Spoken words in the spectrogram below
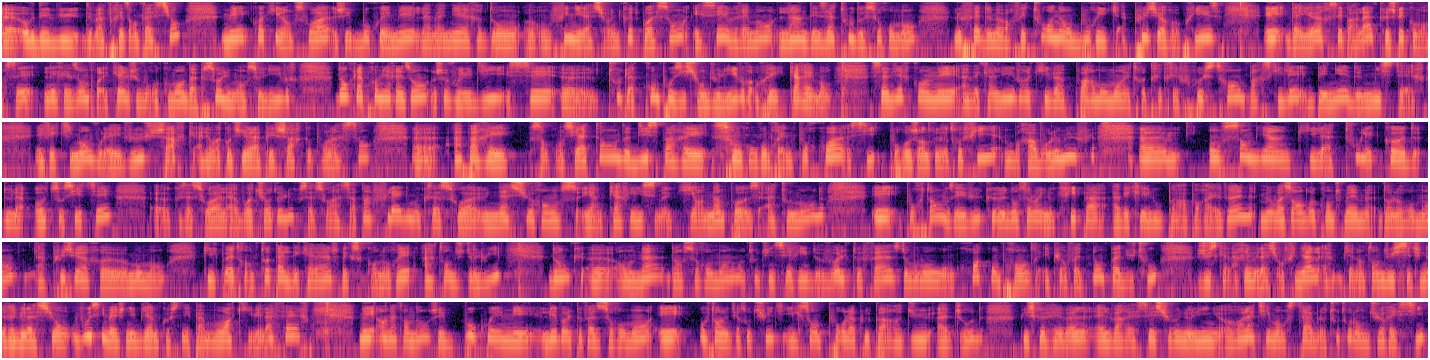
euh, au début de ma présentation. Mais quoi qu'il en soit, j'ai beaucoup aimé la manière dont on finit là sur une queue de poisson et c'est vraiment l'un des atouts de ce roman, le fait de m'avoir fait tourner en bourrique à plusieurs reprises. Et d'ailleurs c'est par là que je vais commencer les raisons pour lesquelles je vous recommande absolument ce livre. Donc la première raison, je vous l'ai dit, c'est euh, toute la composition du livre, oui, carrément. C'est-à-dire qu'on est avec un livre qui va par moments être très très frustrant parce qu'il est baigné de mystère. Effectivement, vous l'avez vu, Shark, allez on va continuer à l'appeler Shark pour l'instant, euh, apparaît sans qu'on s'y attende, disparaît sans qu'on comprenne pourquoi, si pour rejoindre une autre fille, bravo le mufle, euh, on sent bien qu'il a tous les codes de la haute société, euh, que ce soit la voiture de luxe, que ce soit un certain flegme, que ce soit une assurance et un charisme qui en impose à tout le monde. Et pourtant, vous avez vu que non seulement il ne crie pas avec les loups par rapport à Evan, mais on va se rendre compte même dans le roman, à plusieurs euh, moments, qu'il peut être en total décalage avec ce qu'on aurait attendu de lui. Donc, on a dans ce roman toute une série de volte-face, de moments où on croit comprendre, et puis en fait, non, pas du tout, jusqu'à la révélation finale Bien entendu, si c'est une révélation, vous imaginez bien que ce n'est pas moi qui vais la faire. Mais en attendant, j'ai beaucoup aimé les volte-face de ce roman et autant le dire tout de suite, ils sont pour la plupart dus à Jude, puisque Heaven, elle va rester sur une ligne relativement stable tout au long du récit.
